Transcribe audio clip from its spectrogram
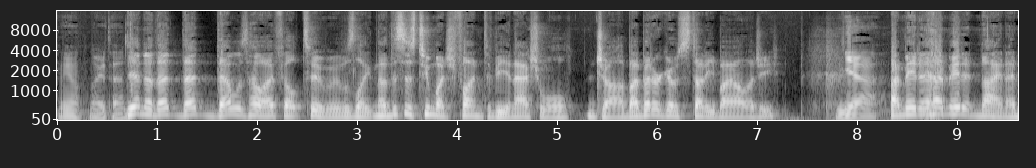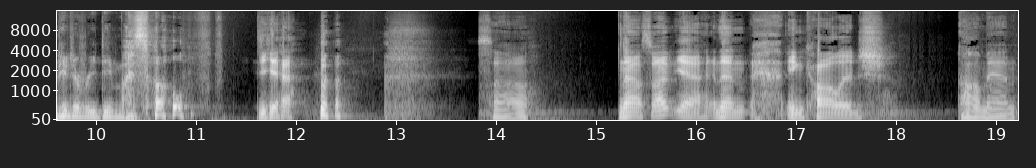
you know right then. Yeah, no, that that that was how I felt too. It was like, no, this is too much fun to be an actual job. I better go study biology. Yeah. I made it yeah. I made it 9. I need to redeem myself. yeah. so No, so I, yeah, and then in college oh man,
